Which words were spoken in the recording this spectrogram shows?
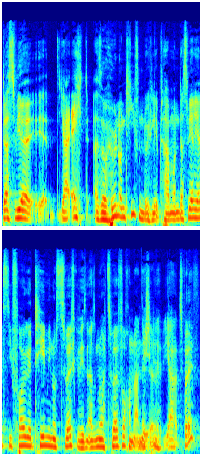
dass wir äh, ja echt also Höhen und Tiefen durchlebt haben. Und das wäre jetzt die Folge T-12 gewesen, also nur noch zwölf Wochen an der Stelle. äh, ja, zwölf?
